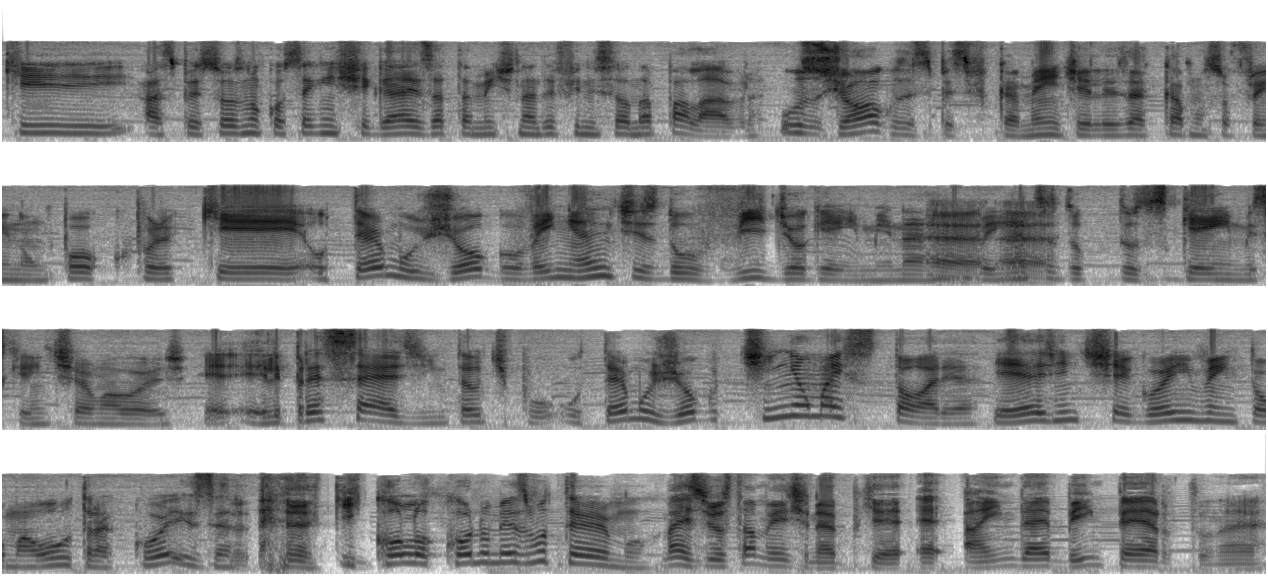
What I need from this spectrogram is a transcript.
que as pessoas não conseguem chegar exatamente na definição da palavra. Os jogos, especificamente, eles acabam sofrendo um pouco porque o termo jogo vem antes do videogame, né? É, vem é. antes do- dos games que a gente chama hoje. Ele precede. Então, tipo, o termo jogo tinha uma história. E aí a gente chegou e inventou uma outra coisa e colocou no mesmo termo. Mas justamente, né? Porque é- ainda é bem perto, né?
